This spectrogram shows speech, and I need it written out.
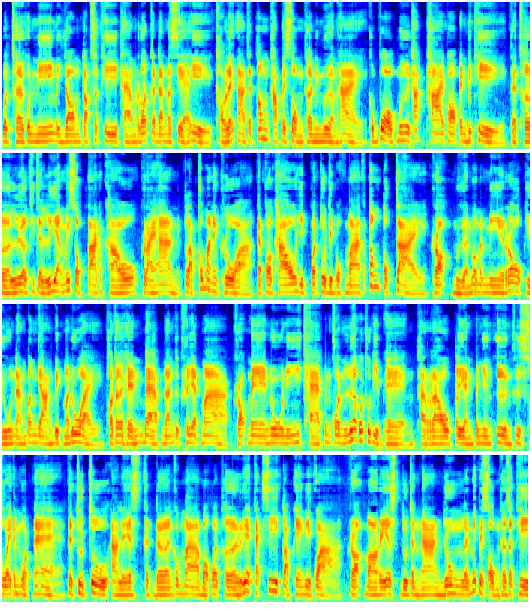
ว่าเธอคนนี้ไม่ยอมกลับสักทีแถมรถกระดันมาเสียอีก เขาเลยอาจจะต้องขับไปส่งเธอในเมืองให้เขาโบกมือทักทายพอเป็นพิธี แต่เธอเลือกที่จะเลี่ยงไม่สบตากับเขาไรอันกลับเข้ามาในครัว แต่พอเขาหยิบวัตถุดิบออกมาก็ต้องตกใจ เพราะเหมือนว่ามันมีโรคผิวหนังบางอย่างติดมาด้วย พอเธอเห็นแบบนั้นก็เครียดมาก เพราะเมนูนี้แขกเป็นคนเลือกวัตถุดิบเองถ้าเราเปลี่ยนเป็นอย่างอื่นคือซวยกันหมดแน่ แต่จู่ๆอาเลสก็เดินเข้ามาบอกว่าเธอเรียกแท็กซี่กลับเองดีกว่า เพราะมอริสดูจะงานยุ่งเลยไม่ไปส่งเธอสักที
